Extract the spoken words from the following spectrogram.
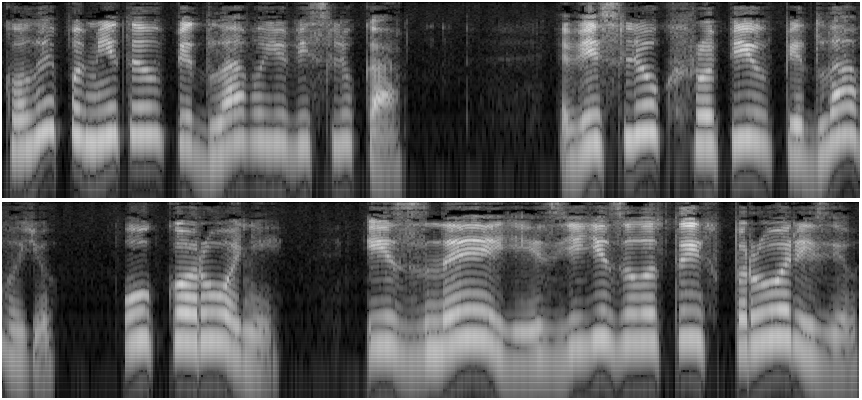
коли помітив під лавою віслюка. Віслюк хропів під лавою у короні, і з неї, з її золотих прорізів,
